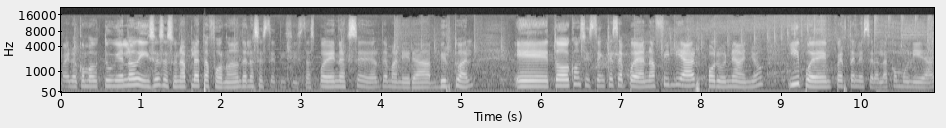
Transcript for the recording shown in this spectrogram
Bueno, como tú bien lo dices, es una plataforma donde las esteticistas pueden acceder de manera virtual. Eh, todo consiste en que se puedan afiliar por un año y pueden pertenecer a la comunidad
